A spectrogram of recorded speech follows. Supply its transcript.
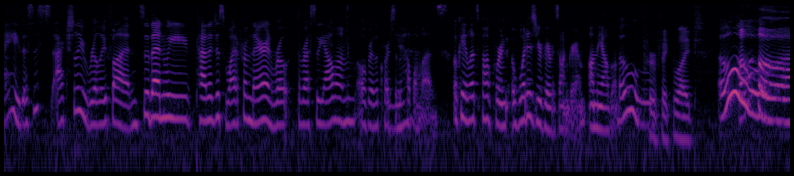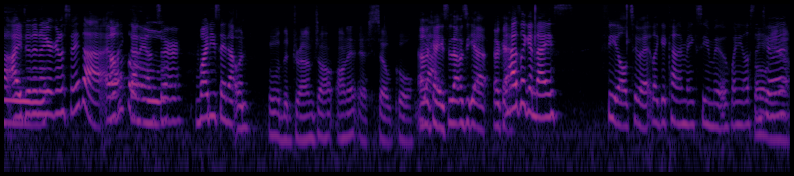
wait, this is actually really fun. So then we kind of just went from there and wrote the rest of the album over the course of a couple months. Okay, let's popcorn. What is your favorite song, Graham, on the album? Oh, Perfect light. oh, I didn't know oh. you were gonna say that. I like that Oh. answer. Why do you say that one? Ooh, the drums on, on it is so cool. Yeah. Okay, so that was yeah. Okay. It has like a nice feel to it. Like it kind of makes you move when you listen Oh, to yeah. it.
